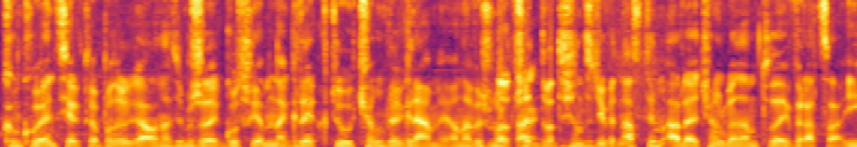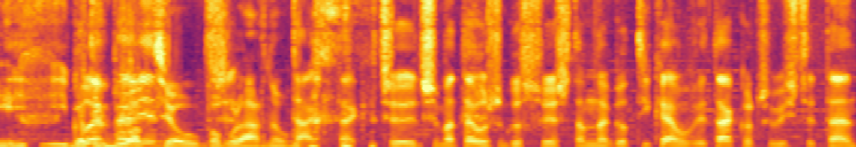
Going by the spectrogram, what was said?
konkurencja, która polegała na tym, że głosujemy na grę, którą ciągle gramy. Ona wyszła No przed tak. 2019, ale ciągle nam tutaj wraca i, I, i Gothic był pewien, opcją popularną. Tak, tak. Czy, czy Mateusz głosujesz tam na Gotika? Ja mówię tak, oczywiście ten.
